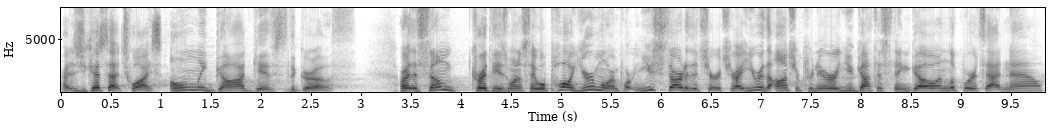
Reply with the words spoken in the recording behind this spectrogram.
Right, did you catch that twice? Only God gives the growth. All right, some Corinthians want to say, well, Paul, you're more important. You started the church, right? You were the entrepreneur. You got this thing going. Look where it's at now.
